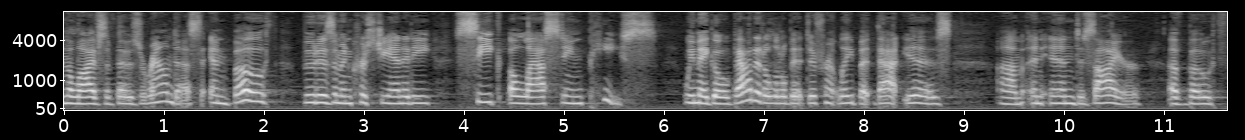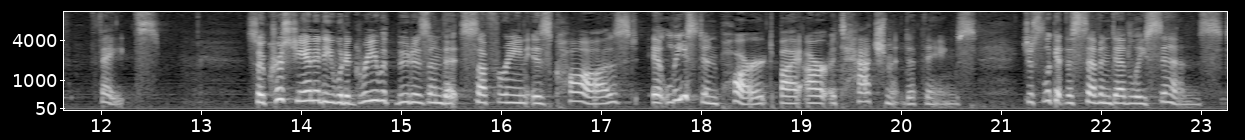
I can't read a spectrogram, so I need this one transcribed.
in the lives of those around us. And both Buddhism and Christianity seek a lasting peace. We may go about it a little bit differently, but that is um, an end desire of both faiths. So, Christianity would agree with Buddhism that suffering is caused, at least in part, by our attachment to things. Just look at the seven deadly sins,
